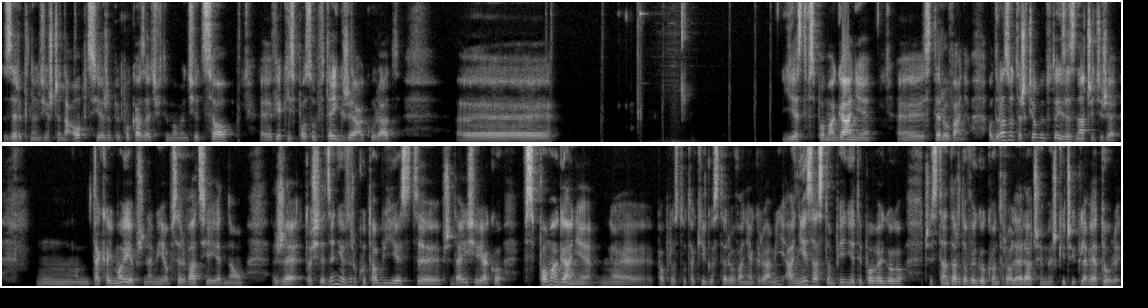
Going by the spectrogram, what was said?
zerknąć jeszcze na opcję, żeby pokazać w tym momencie co, w jaki sposób w tej grze akurat jest wspomaganie sterowania. Od razu też chciałbym tutaj zaznaczyć, że Mm, taka moje przynajmniej obserwacje jedną, że to śledzenie wzroku Tobi jest, e, przydaje się jako wspomaganie e, po prostu takiego sterowania grami, a nie zastąpienie typowego czy standardowego kontrolera, czy myszki, czy klawiatury.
